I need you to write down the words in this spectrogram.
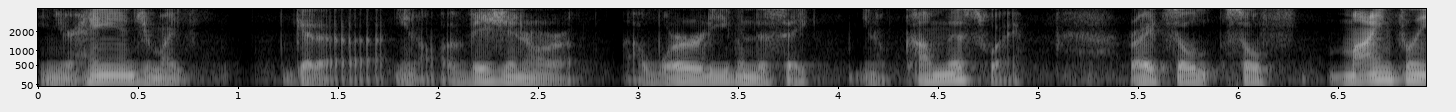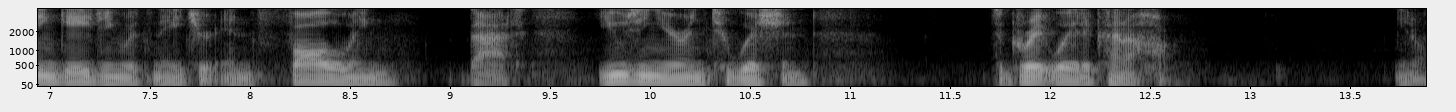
in your hands, you might get a you know a vision or a word even to say you know come this way, right? So so mindfully engaging with nature and following that, using your intuition, it's a great way to kind of you know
